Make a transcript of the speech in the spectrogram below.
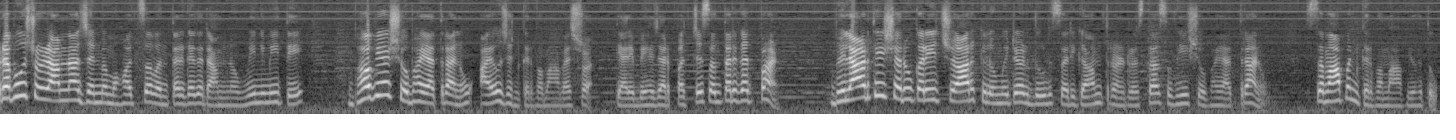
પ્રભુ શ્રીરામના જન્મ મહોત્સવ અંતર્ગત રામનવમી નિમિત્તે ભવ્ય શોભાયાત્રાનું આયોજન કરવામાં આવે છે. ત્યારે બે અંતર્ગત પણ ભિલાડથી શરૂ કરી ચાર કિલોમીટર દૂર સરીગામ ત્રણ રસ્તા સુધી શોભાયાત્રાનું સમાપન કરવામાં આવ્યું હતું.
